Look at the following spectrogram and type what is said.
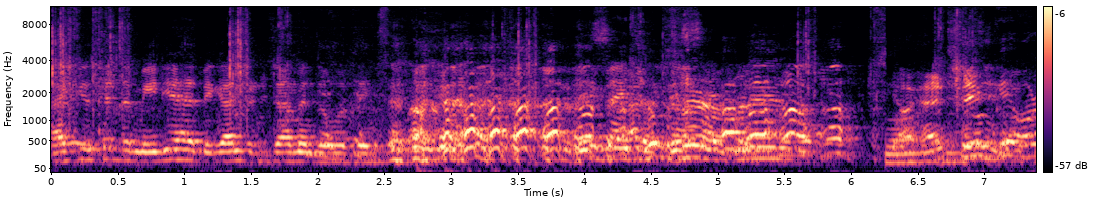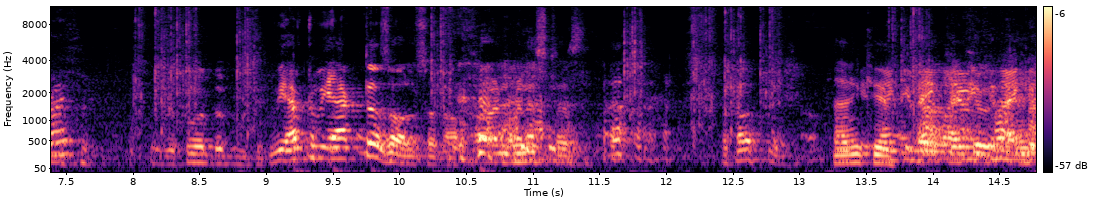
Like you said, the media has begun to determine the whole thing. We have to be actors also now, foreign ministers. Thank you. Thank you, thank you.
